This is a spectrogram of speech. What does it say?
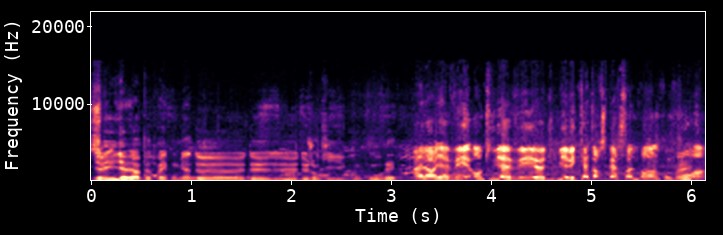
il y, avait, il y avait à peu près combien de, de- de gens qui concouraient? Alors il y avait, en tout, il y avait, du coup, il y avait 14 personnes pendant le concours.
